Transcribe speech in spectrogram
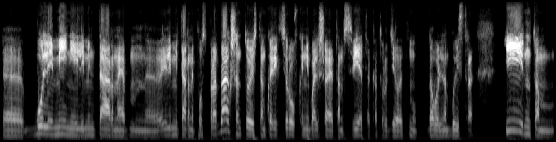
э, более-менее элементарная, элементарный постпродакшн, то есть там корректировка небольшая там света, которую делает ну, довольно быстро, и ну, там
